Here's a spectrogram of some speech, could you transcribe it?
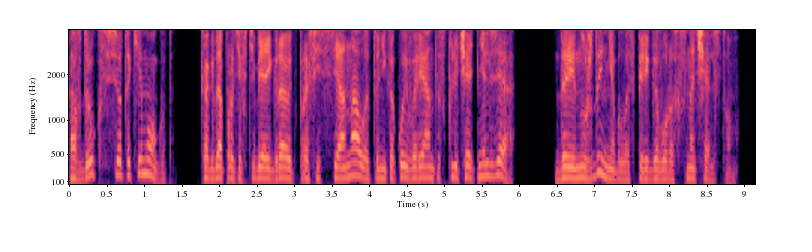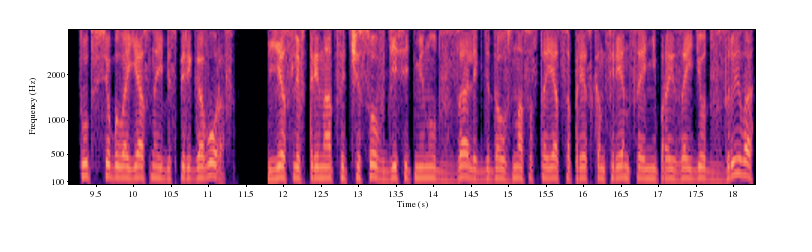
А вдруг все-таки могут? Когда против тебя играют профессионалы, то никакой вариант исключать нельзя. Да и нужды не было в переговорах с начальством. Тут все было ясно и без переговоров. Если в 13 часов 10 минут в зале, где должна состояться пресс-конференция, не произойдет взрыва,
